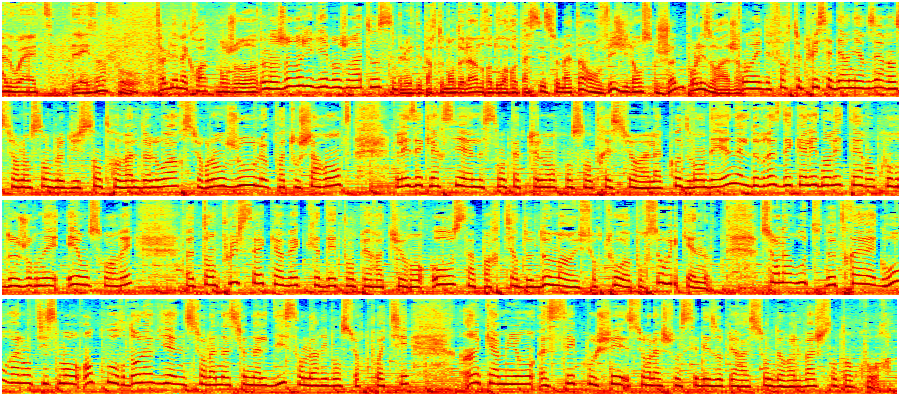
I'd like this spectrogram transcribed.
Alouette, les infos. Fabienne Lacroix, bonjour. Bonjour Olivier, bonjour à tous. Le département de l'Indre doit repasser ce matin en vigilance jaune pour les orages. Oui, de fortes pluies ces dernières heures hein, sur l'ensemble du centre Val-de-Loire, sur l'Anjou, le Poitou-Charentes. Les éclaircies, elles, sont actuellement concentrées sur la côte vendéenne. Elles devraient se décaler dans les terres en cours de journée et en soirée. Euh, Temps plus sec avec des températures en hausse à partir de demain et surtout euh, pour ce week-end. Sur la route, de très gros ralentissements en cours dans la Vienne sur la nationale 10 en arrivant sur Poitiers. Un camion s'est couché sur la chaussée. Des opérations de relevage sont en cours.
